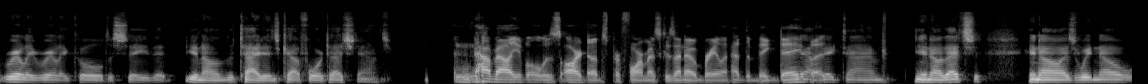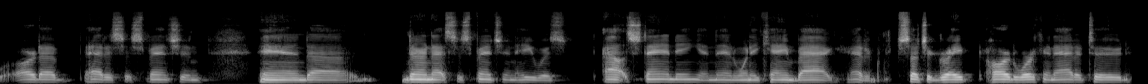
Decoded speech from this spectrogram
really, really cool to see that you know the tight ends caught four touchdowns. And how valuable was R Dub's performance? Because I know Braylon had the big day, Yeah, but big time. You know, that's, you know, as we know, Arda had a suspension and uh during that suspension, he was outstanding. And then when he came back, had a, such a great hardworking attitude.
